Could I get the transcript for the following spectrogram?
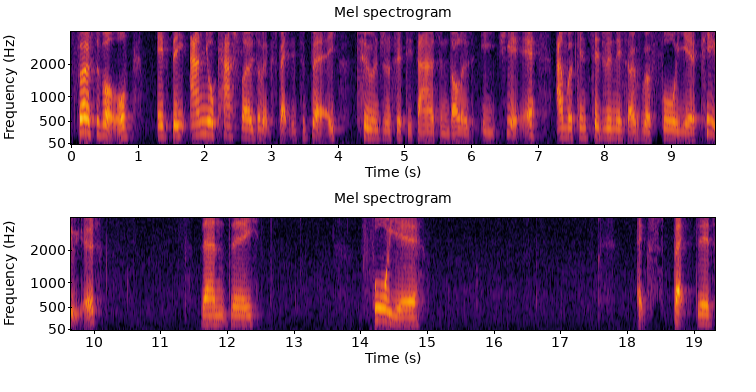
first of all, if the annual cash flows are expected to be $250,000 each year, and we're considering this over a four year period, then the four year expected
